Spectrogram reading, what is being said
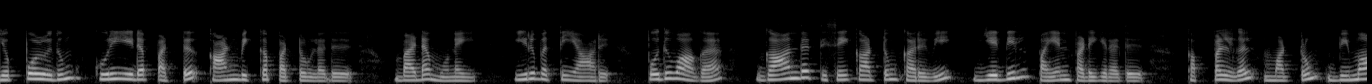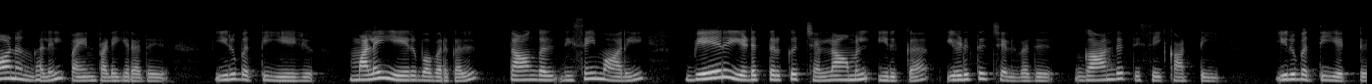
எப்பொழுதும் குறியிடப்பட்டு காண்பிக்கப்பட்டுள்ளது? வடமுனை இருபத்தி ஆறு பொதுவாக காந்த திசை காட்டும் கருவி எதில் பயன்படுகிறது? கப்பல்கள் மற்றும் விமானங்களில் பயன்படுகிறது. இருபத்தி ஏழு. மலை ஏறுபவர்கள் தாங்கள் திசை மாறி வேறு இடத்திற்கு செல்லாமல் இருக்க எடுத்துச் செல்வது காந்த திசை காட்டி இருபத்தி எட்டு.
